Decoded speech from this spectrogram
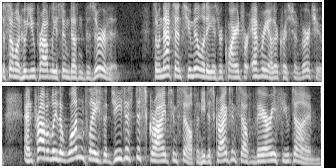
to someone who you proudly assume doesn't deserve it. So, in that sense, humility is required for every other Christian virtue and probably the one place that Jesus describes himself, and he describes himself very few times,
